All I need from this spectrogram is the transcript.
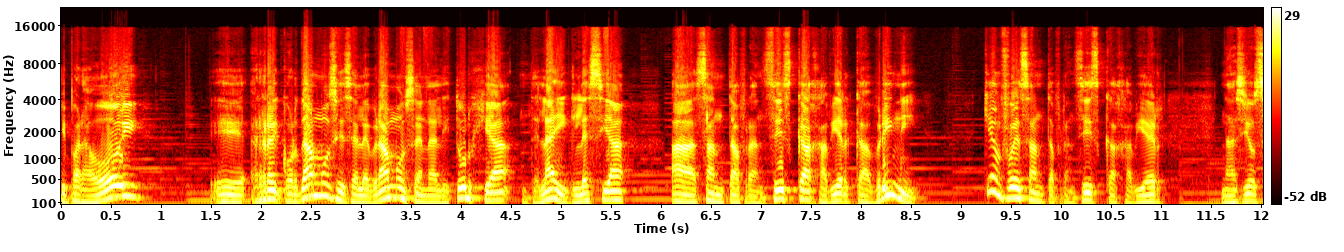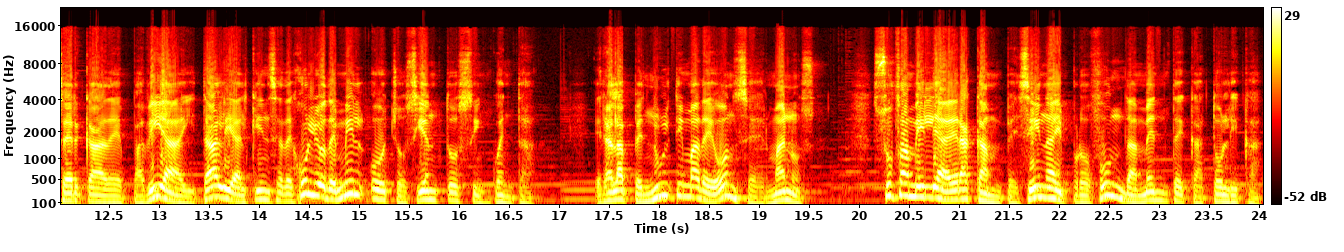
y para hoy eh, recordamos y celebramos en la liturgia de la Iglesia a Santa Francisca Javier Cabrini. ¿Quién fue Santa Francisca Javier? Nació cerca de Pavía, Italia, el 15 de julio de 1850. Era la penúltima de 11 hermanos. Su familia era campesina y profundamente católica.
